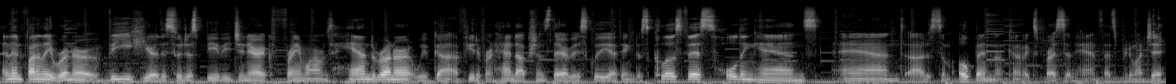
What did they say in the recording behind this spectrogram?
And then finally runner V here, this would just be the generic frame arms hand runner. We've got a few different hand options there, basically I think just closed fists, holding hands, and uh, just some open kind of expressive hands, that's pretty much it.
